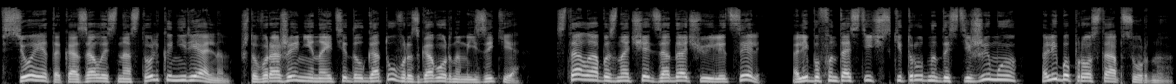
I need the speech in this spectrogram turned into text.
Все это казалось настолько нереальным, что выражение «найти долготу» в разговорном языке стало обозначать задачу или цель, либо фантастически труднодостижимую, либо просто абсурдную.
